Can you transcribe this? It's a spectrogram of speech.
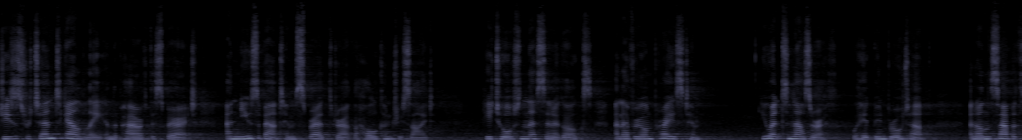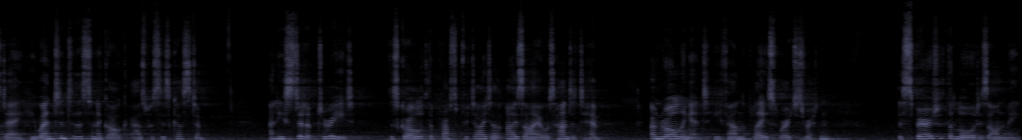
Jesus returned to Galilee in the power of the Spirit, and news about him spread throughout the whole countryside. He taught in their synagogues, and everyone praised him. He went to Nazareth, where he had been brought up, and on the Sabbath day he went into the synagogue, as was his custom. And he stood up to read. The scroll of the prophet Isaiah was handed to him. Unrolling it, he found the place where it is written, The Spirit of the Lord is on me,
